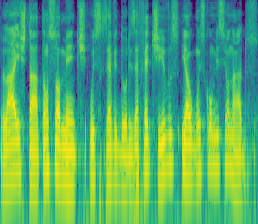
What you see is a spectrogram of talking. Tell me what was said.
Lá está tão somente os servidores efetivos e alguns comissionados.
